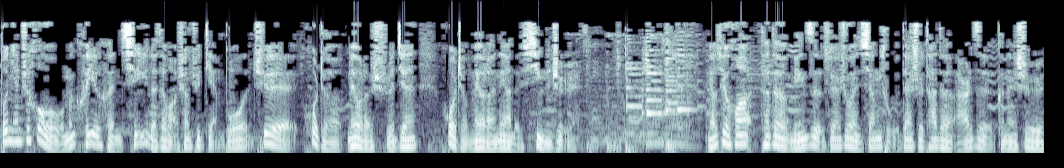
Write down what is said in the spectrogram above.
多年之后，我们可以很轻易的在网上去点播，却或者没有了时间，或者没有了那样的兴致。苗翠花，她的名字虽然说很乡土，但是她的儿子可能是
